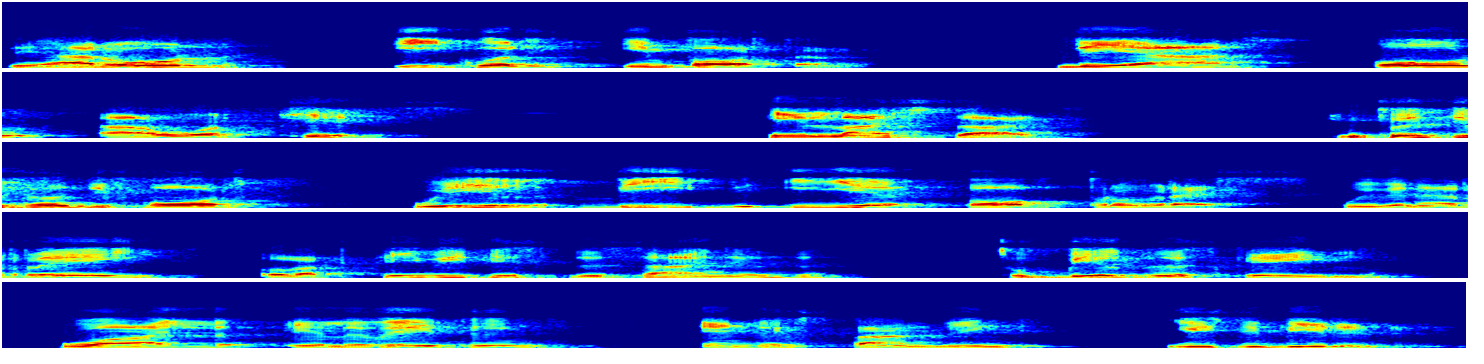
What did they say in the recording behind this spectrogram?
they are all equally important. They are all our kids. In lifestyle, in 2024, will be the year of progress with an array of activities designed to build the scale while elevating and expanding visibility.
